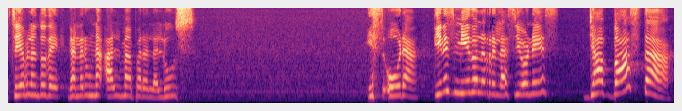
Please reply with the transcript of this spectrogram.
Estoy hablando de ganar una alma para la luz. Es hora. ¿Tienes miedo a las relaciones? Ya basta.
